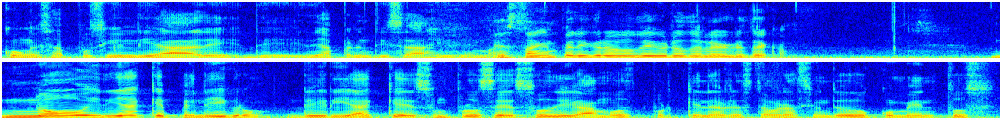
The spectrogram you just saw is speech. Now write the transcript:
con esa posibilidad de, de, aprendizaje y demás. ¿Están en peligro los libros de la biblioteca? No diría que peligro, diría que es un proceso, digamos, porque la restauración de documentos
